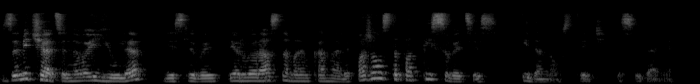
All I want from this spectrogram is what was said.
замечательного июля, если вы первый раз на моем канале. Пожалуйста, подписывайтесь и до новых встреч. До свидания.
